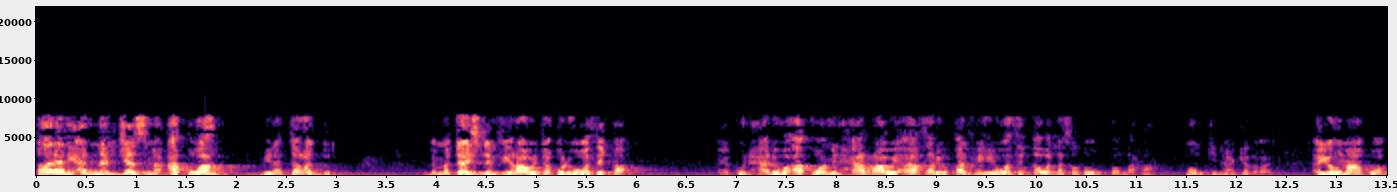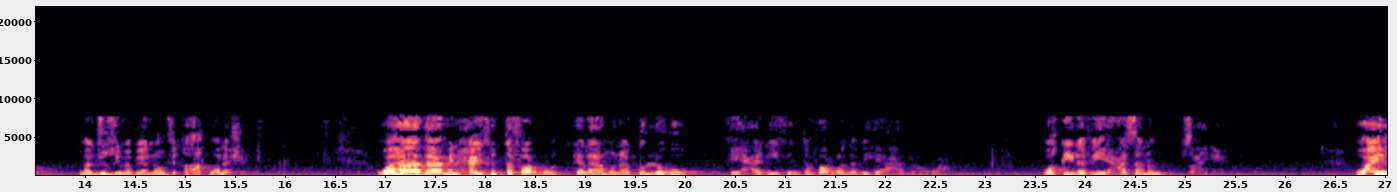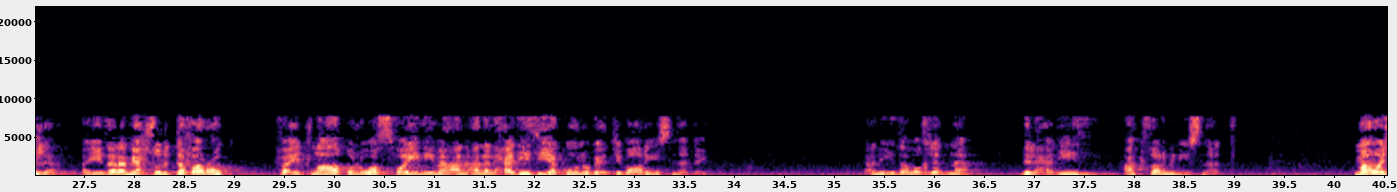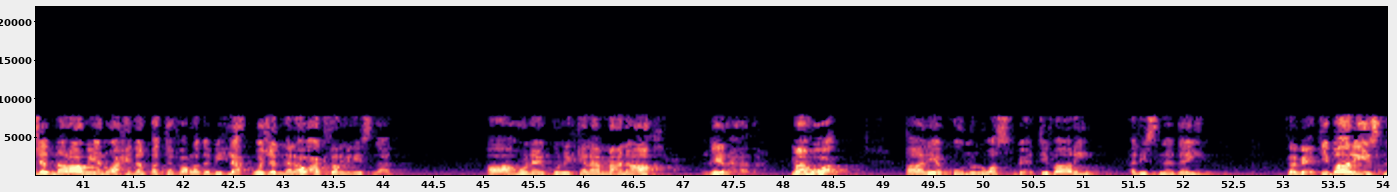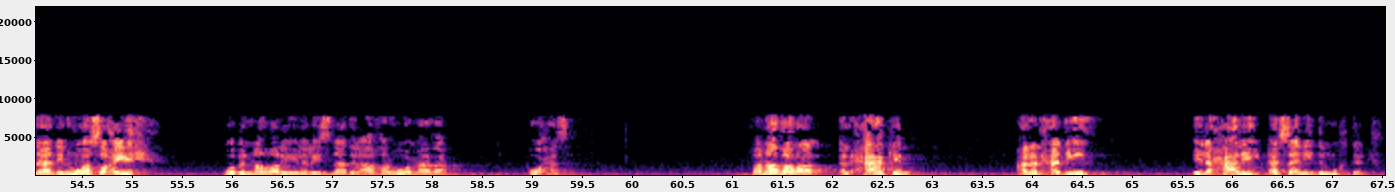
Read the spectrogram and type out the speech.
قال لأن الجزم أقوى من التردد. لما تجزم في راوي تقول هو ثقة. يكون حاله أقوى من حال راوي آخر يقال فيه هو ثقة ولا صدوق؟ والله ها ممكن هكذا أيهما أقوى؟ ما جزم بأنه ثقة أقوى لا شك. وهذا من حيث التفرد. كلامنا كله في حديث تفرد به أحد الرواة. وقيل فيه حسن صحيح. وإلا أي إذا لم يحصل التفرد فإطلاق الوصفين معا على الحديث يكون باعتبار إسنادين. يعني إذا وجدنا للحديث أكثر من إسناد. ما وجدنا راويا واحدا قد تفرد به. لا وجدنا له أكثر من إسناد. آه هنا يكون الكلام معنى آخر غير هذا. ما هو؟ قال يكون الوصف باعتبار الإسنادين. فباعتبار إسناد هو صحيح وبالنظر إلى الإسناد الآخر هو ماذا؟ هو حسن. فنظر الحاكم على الحديث إلى حال الأسانيد المختلفة.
